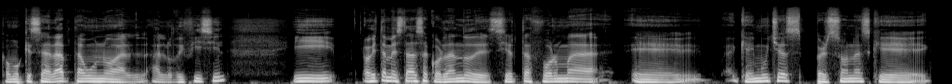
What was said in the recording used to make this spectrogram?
Como que se adapta uno al, a lo difícil y Ahorita me estabas acordando de cierta forma eh, que hay muchas personas que,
